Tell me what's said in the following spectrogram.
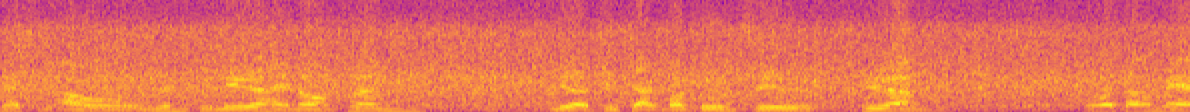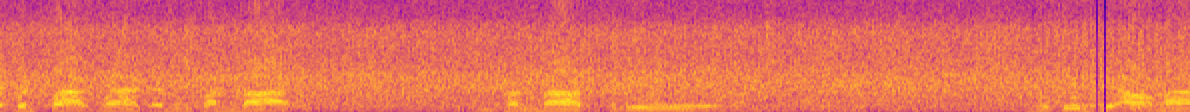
จะสิเอาเงินที่เหลือให้น้องเพิ่นเลือที่จากบาตูนซื้อเครื่องเพราะทางแม่เพิ่นฝากมากันหนึ่งพันบาทหนึ่งพันบาทก็เลยบาตูนไปเอามา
